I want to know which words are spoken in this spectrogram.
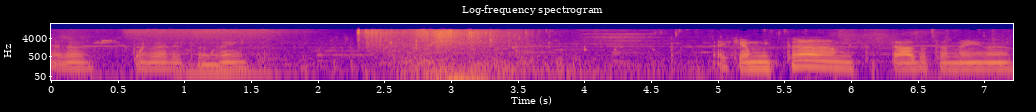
Era ali também. É que é muita, muito dado também, né?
